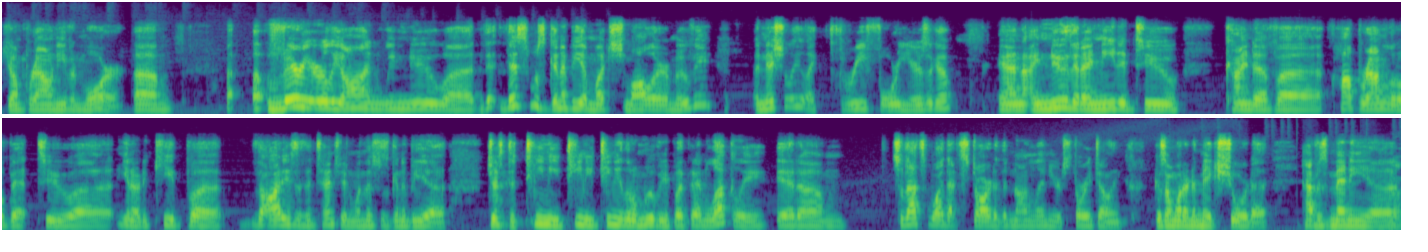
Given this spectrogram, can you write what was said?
jump around even more. Um, uh, uh, very early on, we knew uh, th- this was going to be a much smaller movie initially, like three, four years ago, and I knew that I needed to kind of uh, hop around a little bit to you know to keep the audience's attention when this was going to be a just a teeny, teeny, teeny little movie. But then, luckily, it. Um, so that's why that started the nonlinear storytelling because I wanted to make sure to have as many uh, yeah.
